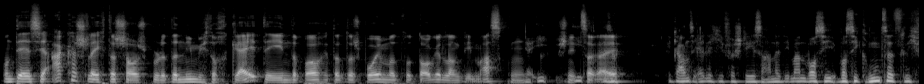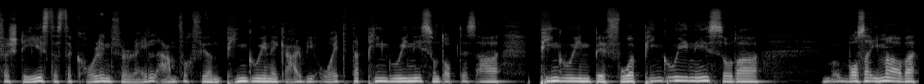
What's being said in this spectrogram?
Und der ist ja auch kein schlechter Schauspieler, dann nehme ich doch gleich den, da brauche ich, da, da spare ich mir da tagelang die Maskenschnitzerei. Ja, also, ganz ehrlich, ich verstehe es auch nicht. Ich meine, was ich, was ich grundsätzlich verstehe, ist, dass der Colin Farrell einfach für einen Pinguin, egal wie alt der Pinguin ist und ob das ein Pinguin bevor Pinguin ist oder was auch immer, aber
